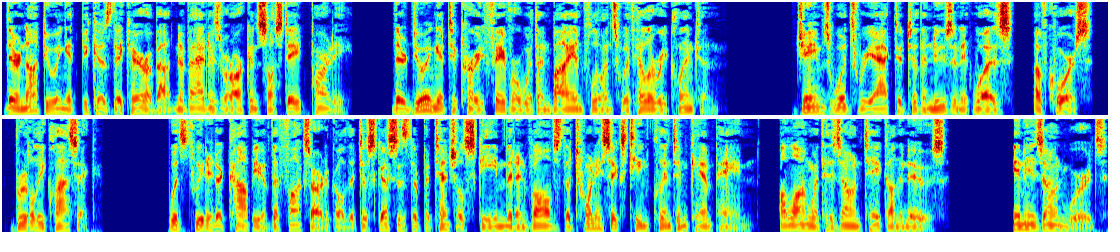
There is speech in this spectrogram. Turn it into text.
They're not doing it because they care about Nevada's or Arkansas State Party. They're doing it to curry favor with and buy influence with Hillary Clinton. James Woods reacted to the news and it was, of course, brutally classic. Woods tweeted a copy of the Fox article that discusses the potential scheme that involves the 2016 Clinton campaign, along with his own take on the news. In his own words,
